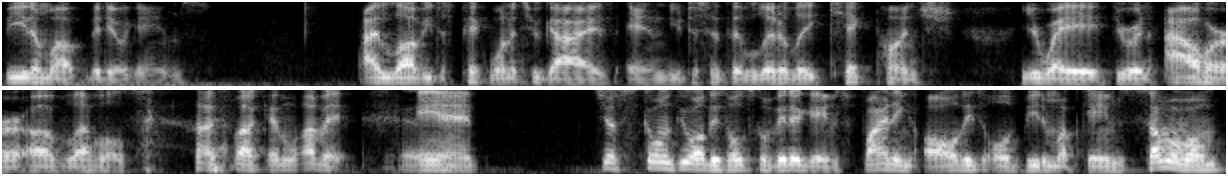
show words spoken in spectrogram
beat 'em up video games. I love you just pick one or two guys, and you just have to literally kick punch your way through an hour of levels. I fucking love it. Yeah. and just going through all these old school video games, finding all these old beat 'em up games. Some of them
